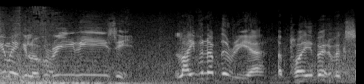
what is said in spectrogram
You make it look really easy. Liven up the apply a bit of.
